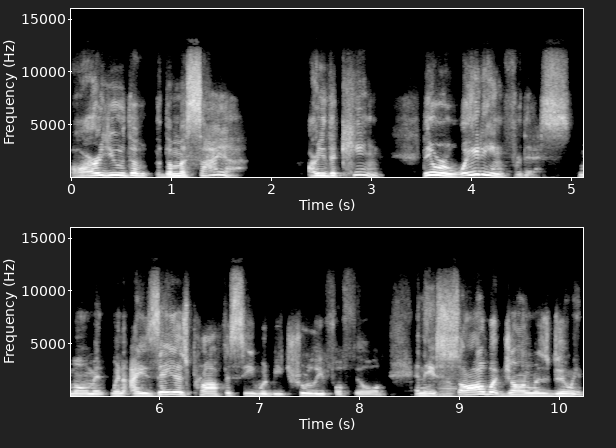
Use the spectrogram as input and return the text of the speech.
Are you the, the Messiah? Are you the king? They were waiting for this moment when Isaiah's prophecy would be truly fulfilled. And they saw what John was doing,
